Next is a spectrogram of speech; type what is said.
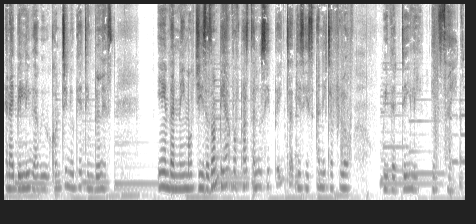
And I believe that we will continue getting blessed. In the name of Jesus. On behalf of Pastor Lucy Painter, this is Anita Flo with the Daily Insight.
